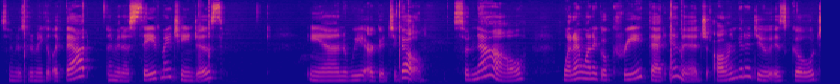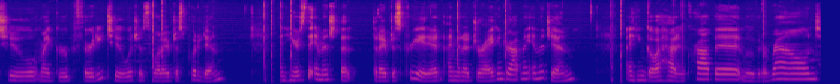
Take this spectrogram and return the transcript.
So I'm just going to make it like that. I'm going to save my changes and we are good to go. So now when I want to go create that image, all I'm going to do is go to my group 32, which is what I've just put it in. And here's the image that, that I've just created. I'm going to drag and drop my image in. I can go ahead and crop it, move it around.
